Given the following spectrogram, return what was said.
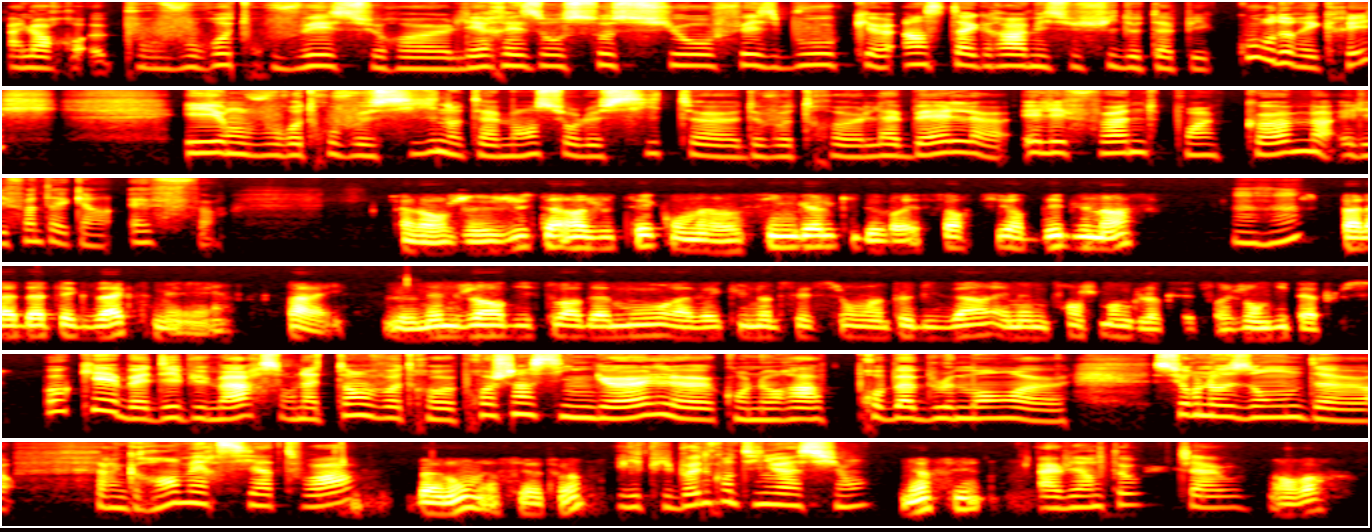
Alors, pour vous retrouver sur euh, les réseaux sociaux, Facebook, Instagram, il suffit de taper cours de récré. Et on vous retrouve aussi notamment sur le site euh, de votre label elephant.com, elephant avec un F. Alors, j'ai juste à rajouter qu'on a un single qui devrait sortir début mars. Mhm. Pas la date exacte, mais pareil, le même genre d'histoire d'amour avec une obsession un peu bizarre et même franchement glauque cette fois, j'en dis pas plus. Ok, bah début mars, on attend votre prochain single euh, qu'on aura probablement euh, sur nos ondes. Un grand merci à toi. Ben non, merci à toi. Et puis bonne continuation. Merci. À bientôt. Ciao. Au revoir.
